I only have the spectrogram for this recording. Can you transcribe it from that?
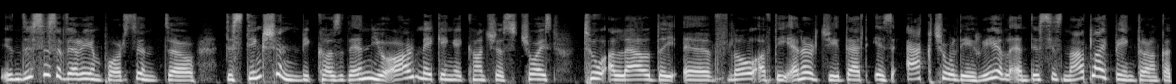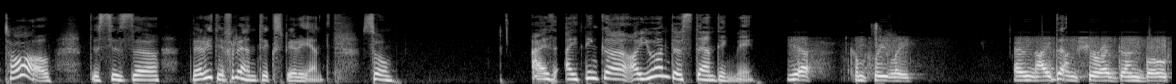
And this is a very important uh, distinction because then you are making a conscious choice to allow the uh, flow of the energy that is actually real. And this is not like being drunk at all. This is a very different experience. So I, I think, uh, are you understanding me? Yes, completely. And I, I'm sure I've done both.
